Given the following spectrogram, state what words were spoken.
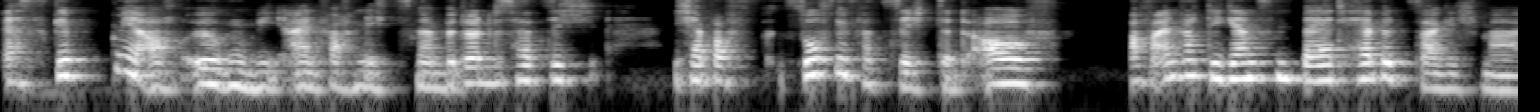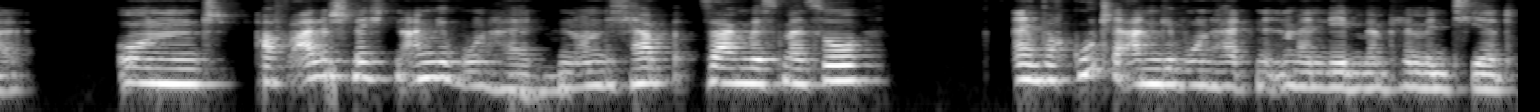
es gibt mir auch irgendwie einfach nichts mehr. Bedeutet, es hat sich, ich habe auf so viel verzichtet, auf, auf einfach die ganzen Bad Habits, sage ich mal, und auf alle schlechten Angewohnheiten. Und ich habe, sagen wir es mal so, einfach gute Angewohnheiten in mein Leben implementiert.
